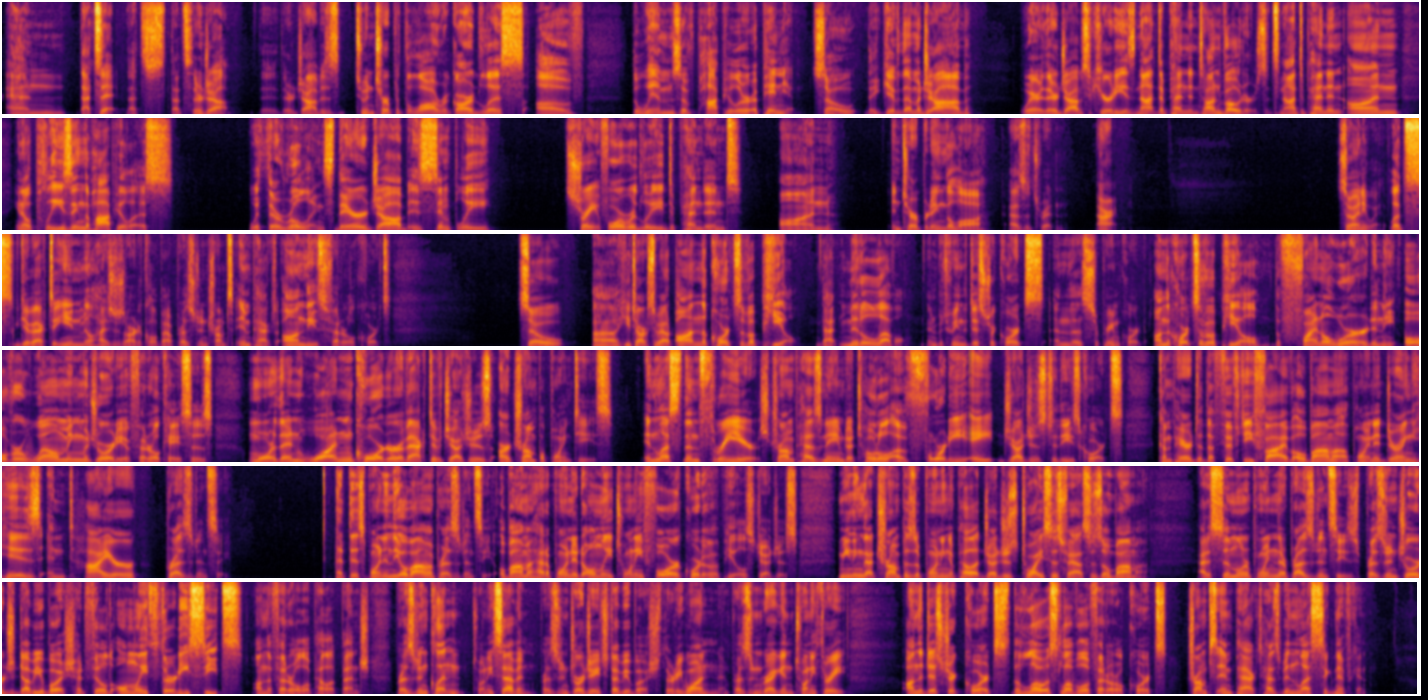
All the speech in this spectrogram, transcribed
and that's it. That's that's their job. Their job is to interpret the law regardless of the whims of popular opinion. So they give them a job where their job security is not dependent on voters. It's not dependent on, you know, pleasing the populace with their rulings. Their job is simply straightforwardly dependent on interpreting the law as it's written. All right. So, anyway, let's get back to Ian Millhiser's article about President Trump's impact on these federal courts. So, uh, he talks about on the courts of appeal, that middle level in between the district courts and the Supreme Court. On the courts of appeal, the final word in the overwhelming majority of federal cases, more than one quarter of active judges are Trump appointees. In less than three years, Trump has named a total of 48 judges to these courts compared to the 55 Obama appointed during his entire presidency. At this point in the Obama presidency, Obama had appointed only 24 Court of Appeals judges, meaning that Trump is appointing appellate judges twice as fast as Obama. At a similar point in their presidencies, President George W. Bush had filled only 30 seats on the federal appellate bench. President Clinton, 27. President George H.W. Bush, 31. And President Reagan, 23. On the district courts, the lowest level of federal courts, Trump's impact has been less significant.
